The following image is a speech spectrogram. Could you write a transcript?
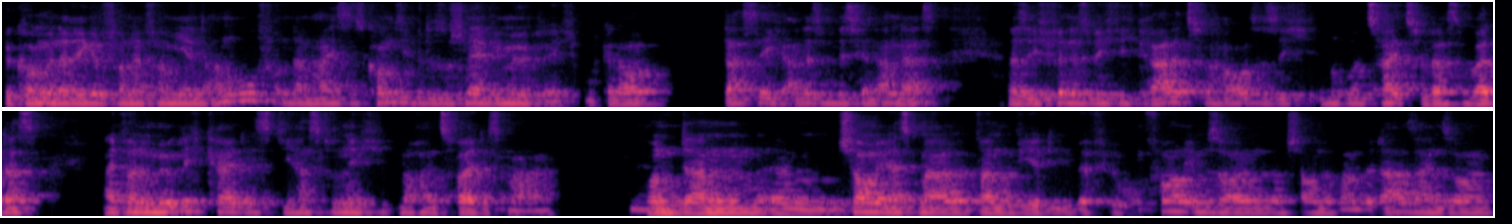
Bekommen wir in der Regel von der Familie einen Anruf und dann heißt es, kommen Sie bitte so schnell wie möglich. Und genau das sehe ich alles ein bisschen anders. Also ich finde es wichtig, gerade zu Hause sich in Ruhe Zeit zu lassen, weil das einfach eine Möglichkeit ist, die hast du nicht noch ein zweites Mal. Mhm. Und dann ähm, schauen wir erstmal, wann wir die Überführung vornehmen sollen, dann schauen wir, wann wir da sein sollen.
